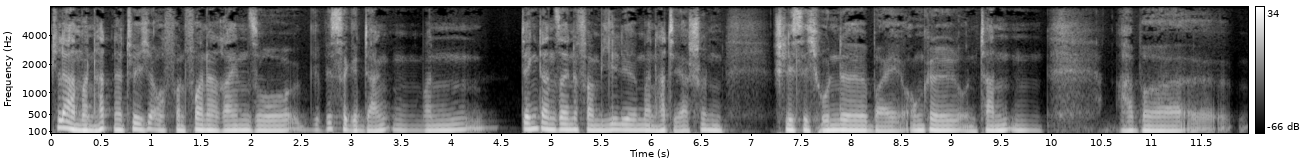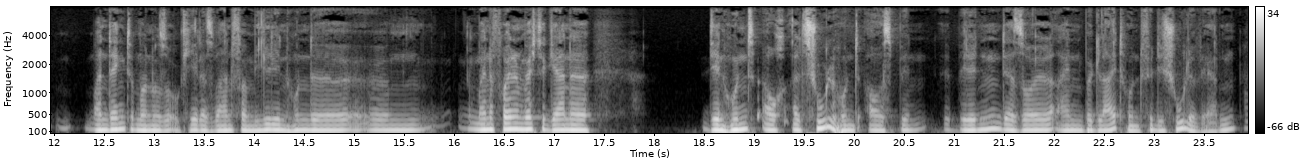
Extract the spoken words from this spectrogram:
klar, man hat natürlich auch von vornherein so gewisse Gedanken. Man denkt an seine Familie. Man hatte ja schon schließlich Hunde bei Onkel und Tanten. Aber äh, man denkt immer nur so, okay, das waren Familienhunde. Ähm, meine Freundin möchte gerne den Hund auch als Schulhund ausbilden. Der soll ein Begleithund für die Schule werden. Oh,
